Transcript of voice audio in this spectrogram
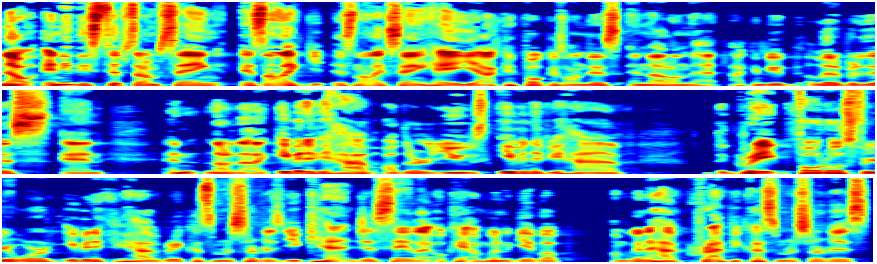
Now, any of these tips that I'm saying, it's not like it's not like saying, "Hey, yeah, I can focus on this and not on that. I can do a little bit of this and and not that." Like even if you have other views, even if you have the great photos for your work, even if you have great customer service, you can't just say like, "Okay, I'm going to give up. I'm going to have crappy customer service,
